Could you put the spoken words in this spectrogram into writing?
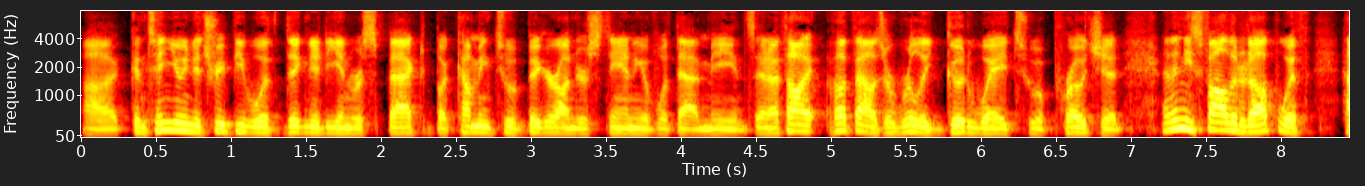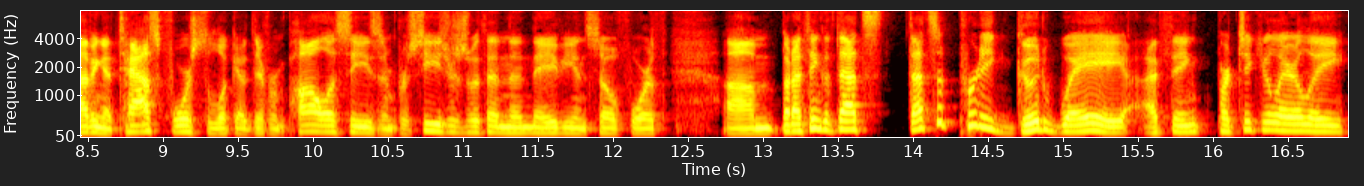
uh, continuing to treat people with dignity and respect, but coming to a bigger understanding of what that means. And I thought I thought that was a really good way to approach it. And then he's followed it up with having a task force to look at different policies and procedures within the Navy and so forth. Um, but I think that that's that's a pretty good way. I think, particularly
